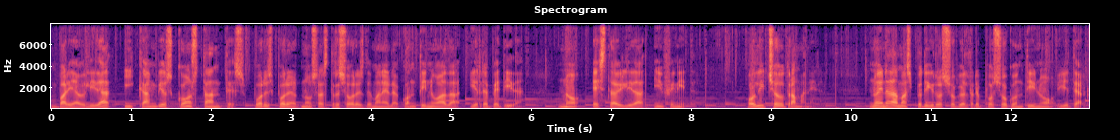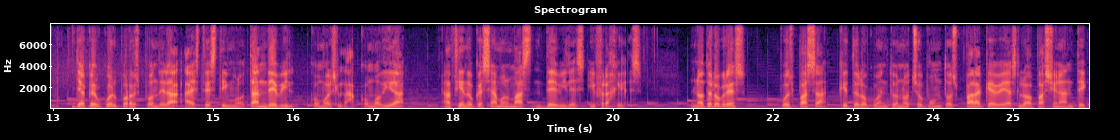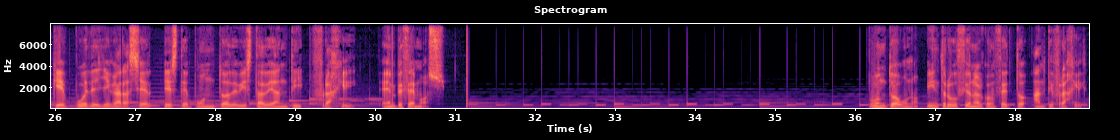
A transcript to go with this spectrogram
Variabilidad y cambios constantes por exponernos a estresores de manera continuada y repetida, no estabilidad infinita. O dicho de otra manera, no hay nada más peligroso que el reposo continuo y eterno, ya que el cuerpo responderá a este estímulo tan débil como es la comodidad, haciendo que seamos más débiles y frágiles. ¿No te lo crees? Pues pasa que te lo cuento en 8 puntos para que veas lo apasionante que puede llegar a ser este punto de vista de antifrágil. Empecemos. Punto 1. Introducción al concepto antifrágil.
